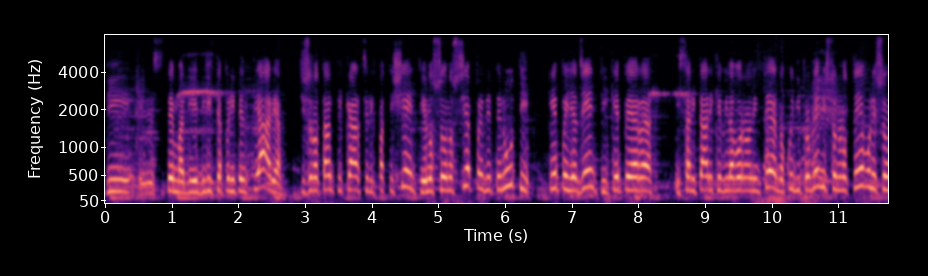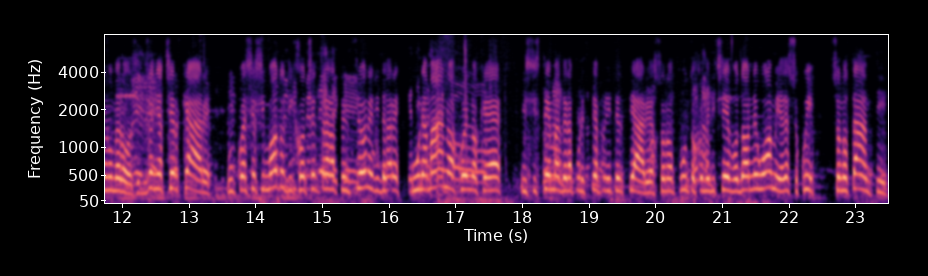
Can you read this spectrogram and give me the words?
di eh, sistema di edilizia penitenziaria, ci sono tanti carceri fatiscenti e lo sono sia per i detenuti che per gli agenti che per i sanitari che vi lavorano all'interno, quindi i problemi sono notevoli e sono numerosi. Bisogna cercare in qualsiasi modo di concentrare l'attenzione, di dare una mano a quello che è il sistema della polizia penitenziaria. Sono appunto, come dicevo, donne e uomini, adesso qui sono tanti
